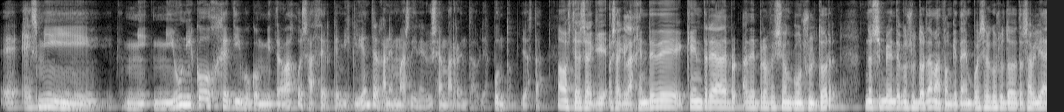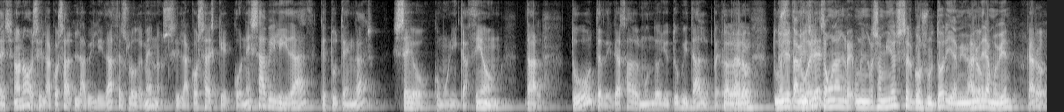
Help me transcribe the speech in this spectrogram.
eh, es mi, mi, mi único objetivo con mi trabajo es hacer que mis clientes ganen más dinero y sean más rentables. Punto, ya está. Ah, hostia, o sea que, o sea que la gente de, que entre a de, a de profesión consultor no es simplemente consultor de Amazon, que también puede ser consultor de otras habilidades. No, no, si la cosa, la habilidad es lo de menos. Si la cosa es que con esa habilidad que tú tengas, SEO, comunicación, tal, tú te dedicas al mundo de YouTube y tal, pero claro, Claro, tú, no, yo también tú eres- un ingreso mío es ser consultor y a mí me vendría muy bien. Claro,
